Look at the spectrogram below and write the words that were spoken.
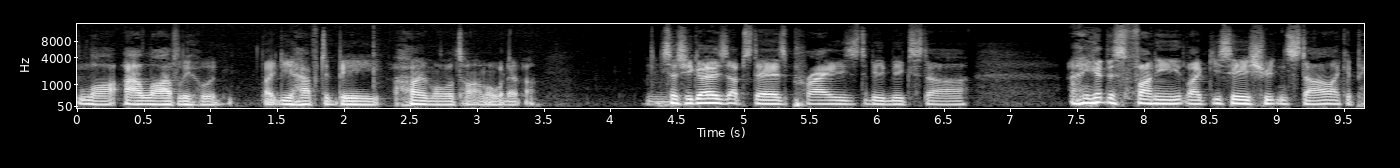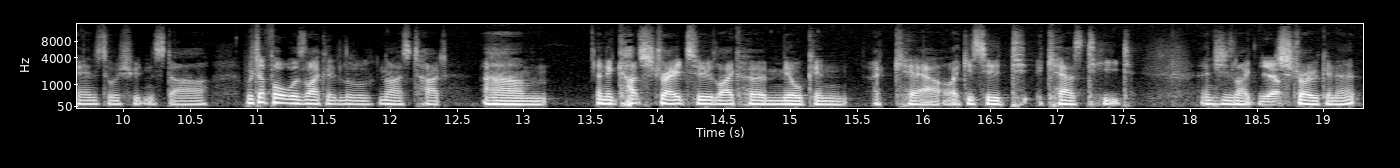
li- our livelihood. Like you have to be home all the time or whatever. So she goes upstairs, prays to be a big star, and you get this funny, like you see a shooting star, like it pans to a shooting star, which I thought was like a little nice touch. Um, and it cuts straight to like her milking a cow, like you see a, t- a cow's teat, and she's like Yep. stroking it,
